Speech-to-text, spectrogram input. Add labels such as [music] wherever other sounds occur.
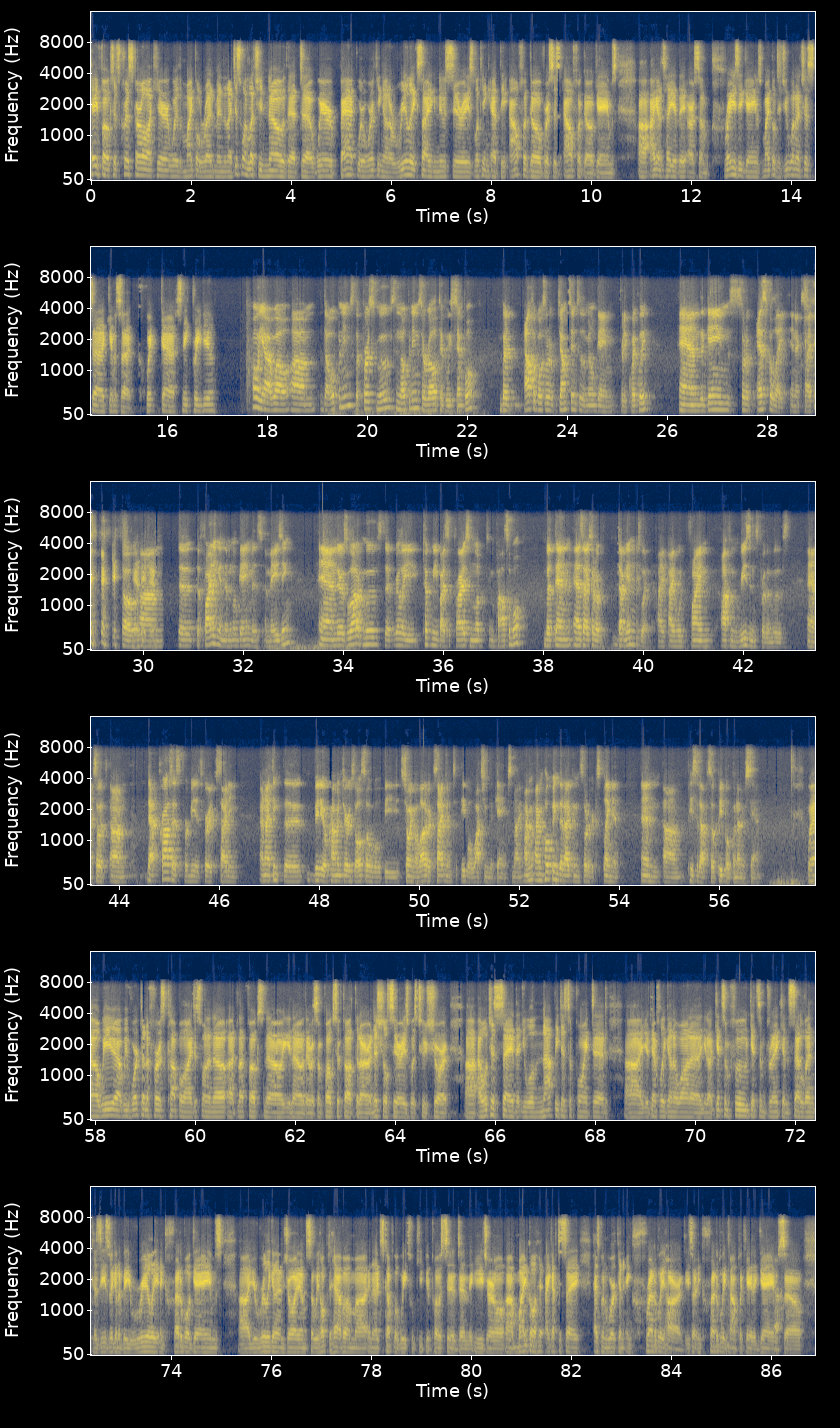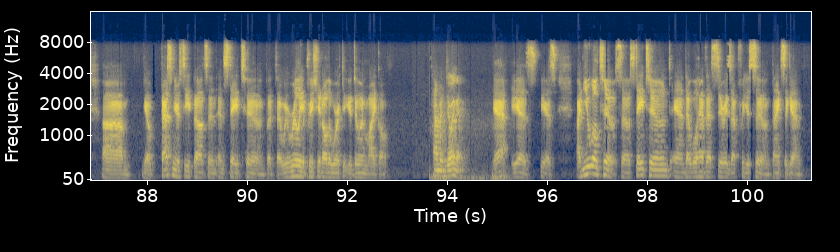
Hey, folks, it's Chris Garlock here with Michael Redmond, and I just want to let you know that uh, we're back. We're working on a really exciting new series looking at the AlphaGo versus AlphaGo games. Uh, I got to tell you, they are some crazy games. Michael, did you want to just uh, give us a quick uh, sneak preview? Oh, yeah. Well, um, the openings, the first moves in the openings are relatively simple, but AlphaGo sort of jumps into the middle game pretty quickly and the games sort of escalate in excitement. [laughs] so um, the the fighting in the middle game is amazing, and there's a lot of moves that really took me by surprise and looked impossible. But then, as I sort of dug into it, I, I would find often reasons for the moves, and so it's, um, that process for me is very exciting. And I think the video commentaries also will be showing a lot of excitement to people watching the games. And I, I'm, I'm hoping that I can sort of explain it and um, piece it up so people can understand. Well, we uh, we've worked on the first couple. I just want to know, uh, let folks know. You know, there were some folks who thought that our initial series was too short. Uh, I will just say that you will not be disappointed. Uh, you're definitely going to want to, you know, get some food, get some drink, and settle in because these are going to be really incredible games. Uh, you're really going to enjoy them. So we hope to have them uh, in the next couple of weeks. We'll keep you posted in the e-journal. Michael, I have to say, has been working incredibly hard. These are incredibly complicated games. So. Um, you know, fasten your seatbelts and, and stay tuned. But uh, we really appreciate all the work that you're doing, Michael. I'm enjoying it. Yeah, he is. He is. And you will too. So stay tuned, and uh, we'll have that series up for you soon. Thanks again.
